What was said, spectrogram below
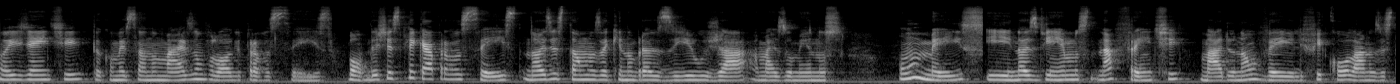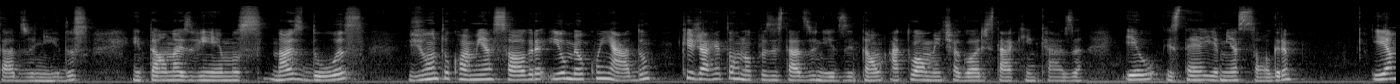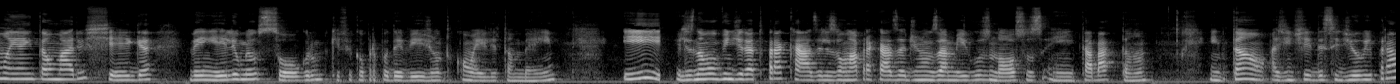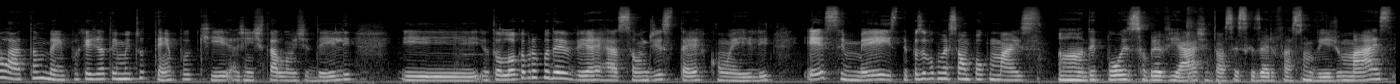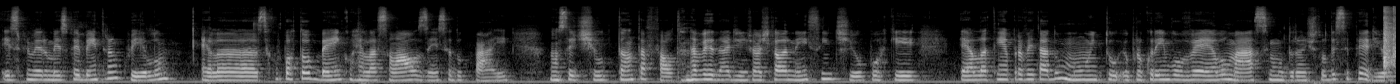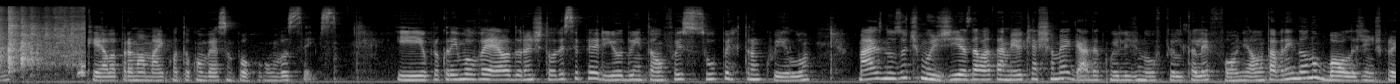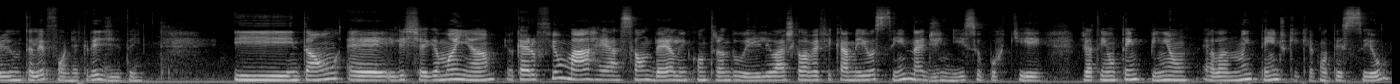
Oi, gente, tô começando mais um vlog para vocês. Bom, deixa eu explicar para vocês. Nós estamos aqui no Brasil já há mais ou menos um mês e nós viemos na frente. Mário não veio, ele ficou lá nos Estados Unidos. Então nós viemos nós duas junto com a minha sogra e o meu cunhado que já retornou para os Estados Unidos. Então, atualmente agora está aqui em casa eu, Esté e a minha sogra. E amanhã então Mário chega, vem ele e o meu sogro, que ficou para poder vir junto com ele também. E eles não vão vir direto para casa, eles vão lá para casa de uns amigos nossos em Tabatã. Então, a gente decidiu ir para lá também, porque já tem muito tempo que a gente tá longe dele e eu tô louca para poder ver a reação de Esther com ele. Esse mês, depois eu vou conversar um pouco mais uh, depois sobre a viagem, então se vocês quiserem eu faço um vídeo, mas esse primeiro mês foi bem tranquilo. Ela se comportou bem com relação à ausência do pai, não sentiu tanta falta. Na verdade, gente, eu acho que ela nem sentiu, porque ela tem aproveitado muito. Eu procurei envolver ela o máximo durante todo esse período, que é ela para mamar enquanto eu converso um pouco com vocês. E eu procurei envolver ela durante todo esse período, então foi super tranquilo. Mas nos últimos dias ela tá meio que achamegada com ele de novo pelo telefone. Ela não tava nem dando bola, gente, pra ele no telefone, acreditem. E então é, ele chega amanhã. Eu quero filmar a reação dela encontrando ele. Eu acho que ela vai ficar meio assim, né, de início, porque já tem um tempinho. Ela não entende o que, que aconteceu.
